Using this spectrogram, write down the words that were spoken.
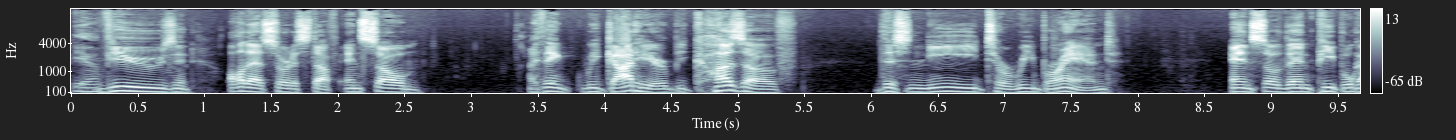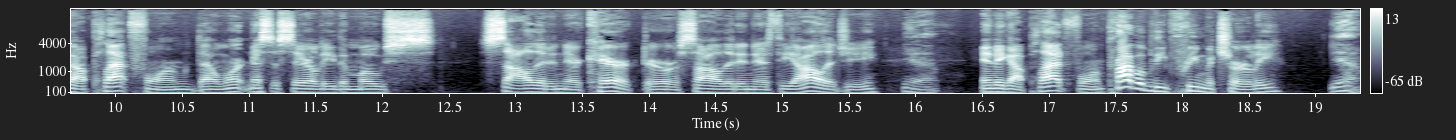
Yeah. views and all that sort of stuff. And so I think we got here because of this need to rebrand. And so then people got platformed that weren't necessarily the most solid in their character or solid in their theology. Yeah. And they got platform probably prematurely. Yeah.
